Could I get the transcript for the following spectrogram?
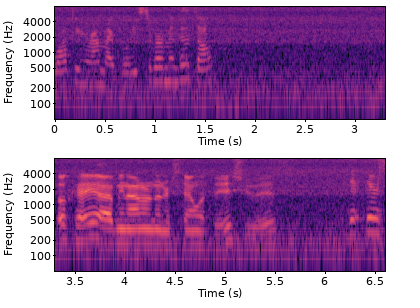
walking around my police department. That's all. Okay, I mean I don't understand what the issue is. There, there's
